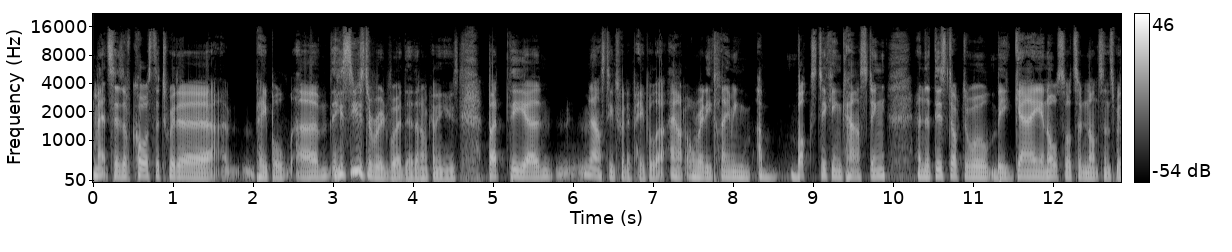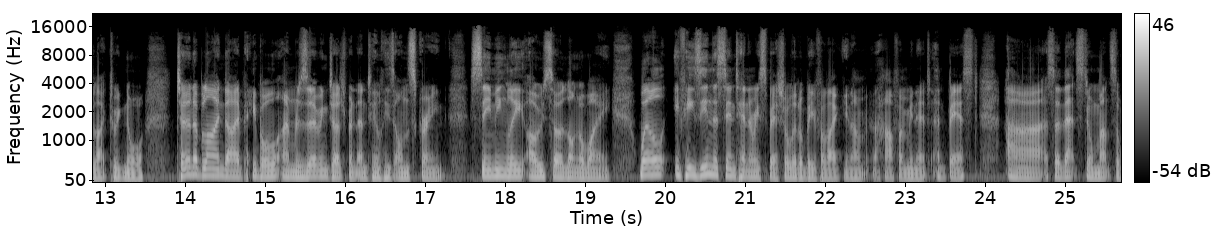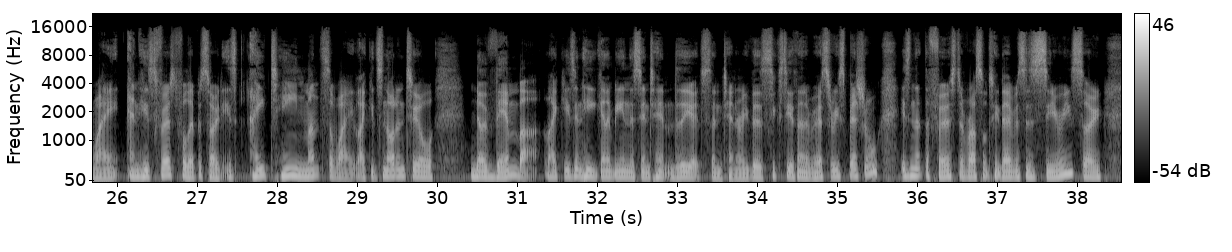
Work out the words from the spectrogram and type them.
Matt says, of course, the Twitter uh, people, um, he's used a rude word there that I'm going to use, but the uh, nasty Twitter people are out already claiming a box ticking casting and that this doctor will be gay and all sorts of nonsense we like to ignore. Turn a blind eye, people. I'm reserving judgment until he's on screen, seemingly oh so long away. Well, if he's in the centenary special, it'll be for like, you know, half a minute at best. Uh, so that's still months away. And his first full episode is 18 months away. Like it's not until November. Like, isn't he going to be in the, centen- the centenary, the 60th anniversary special? Isn't that the first of Russell T Davies's series? So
